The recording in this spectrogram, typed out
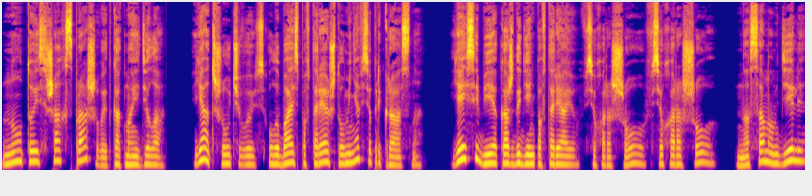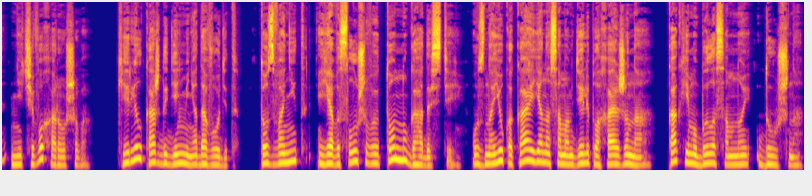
Ну, то есть Шах спрашивает, как мои дела. Я отшучиваюсь, улыбаясь, повторяю, что у меня все прекрасно. Я и себе каждый день повторяю «все хорошо, все хорошо». На самом деле ничего хорошего. Кирилл каждый день меня доводит. То звонит, и я выслушиваю тонну гадостей, Узнаю, какая я на самом деле плохая жена, как ему было со мной душно.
